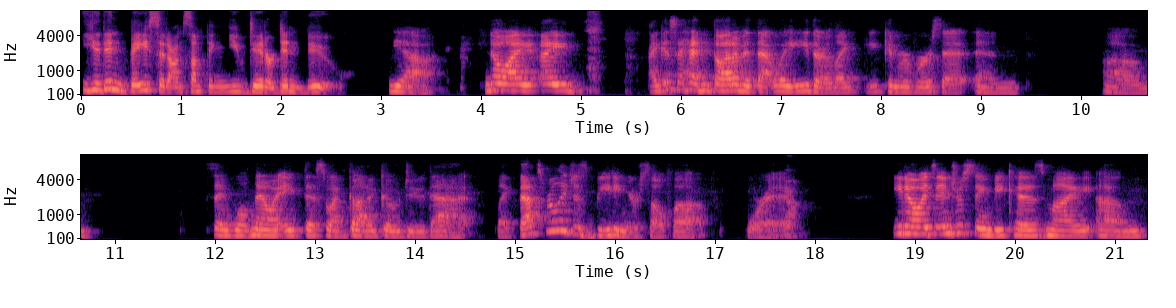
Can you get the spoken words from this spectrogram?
you didn't base it on something you did or didn't do. Yeah. No, I I I guess I hadn't thought of it that way either. Like you can reverse it and um say, well, now I ate this, so I've got to go do that. Like that's really just beating yourself up for it. Yeah. You know, it's interesting because my um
